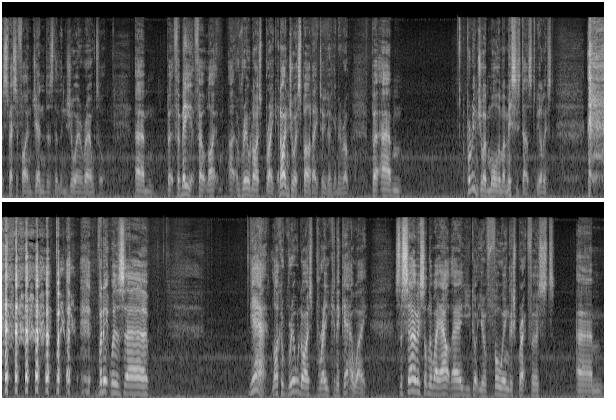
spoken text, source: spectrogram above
specifying genders that enjoy a rail tour. Um, but for me, it felt like a real nice break. And I enjoy a spa day too, don't get me wrong. But um, I probably enjoy more than my missus does, to be honest. but, but, it was, uh, yeah, like a real nice break and a getaway. So the service on the way out there, you got your full English breakfast, um,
